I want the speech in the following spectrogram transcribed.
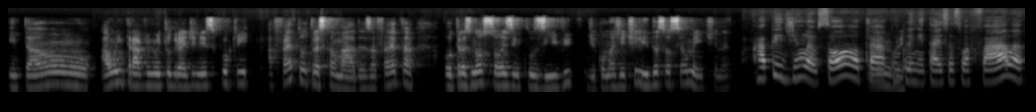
Então, há um entrave muito grande nisso porque afeta outras camadas, afeta outras noções, inclusive, de como a gente lida socialmente, né? Rapidinho, Léo, só para complementar essa sua fala,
